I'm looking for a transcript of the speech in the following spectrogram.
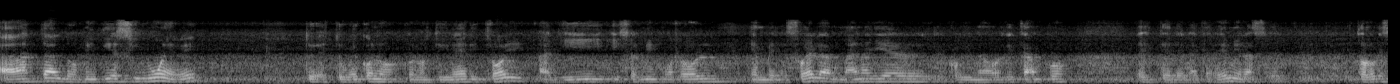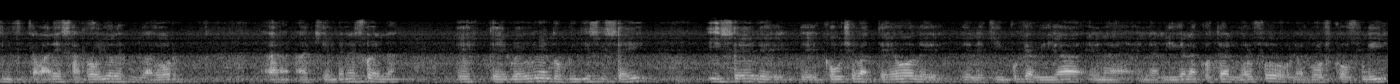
hasta el 2019 estuve con los, con los Tigres de Detroit, allí hice el mismo rol en Venezuela, manager, coordinador de campo este, de la academia, todo lo que significaba desarrollo de jugador aquí en Venezuela. Este, luego en el 2016 hice de, coach de bateo del equipo que había en la, Liga de la Costa del Golfo, la Gulf Coast League,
